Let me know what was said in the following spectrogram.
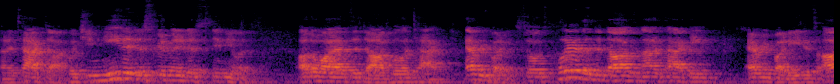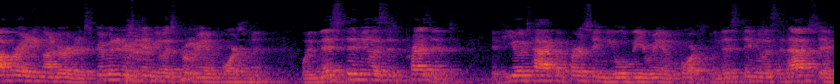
an attack dog. But you need a discriminative stimulus. Otherwise, the dog will attack everybody. So it's clear that the dog is not attacking everybody. It's operating under a discriminative stimulus for reinforcement. When this stimulus is present, if you attack a person, you will be reinforced. When this stimulus is absent,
